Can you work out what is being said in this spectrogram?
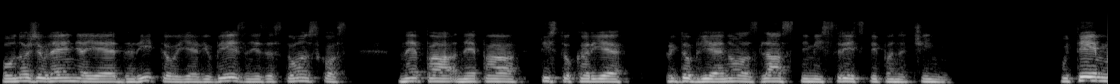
Polno življenja je daritev, je ljubezen, je zastonskost, ne pa, ne pa tisto, kar je pridobljeno z vlastnimi sredstvi in načini v tem,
